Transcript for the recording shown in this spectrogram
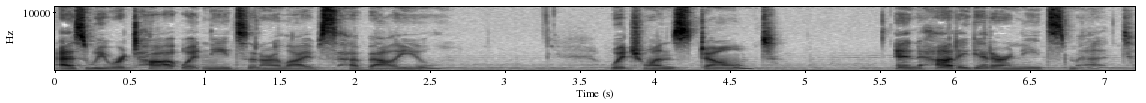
as we were taught what needs in our lives have value, which ones don't, and how to get our needs met.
